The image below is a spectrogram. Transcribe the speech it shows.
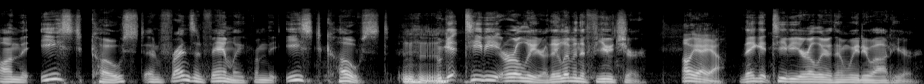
on the East Coast and friends and family from the East Coast who get TV earlier. They live in the future. Oh yeah, yeah. They get TV earlier than we do out here.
